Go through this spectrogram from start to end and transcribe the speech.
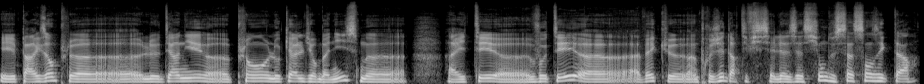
Et par exemple, euh, le dernier euh, plan local d'urbanisme euh, a été euh, voté avec un projet d'artificialisation de 500 hectares.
